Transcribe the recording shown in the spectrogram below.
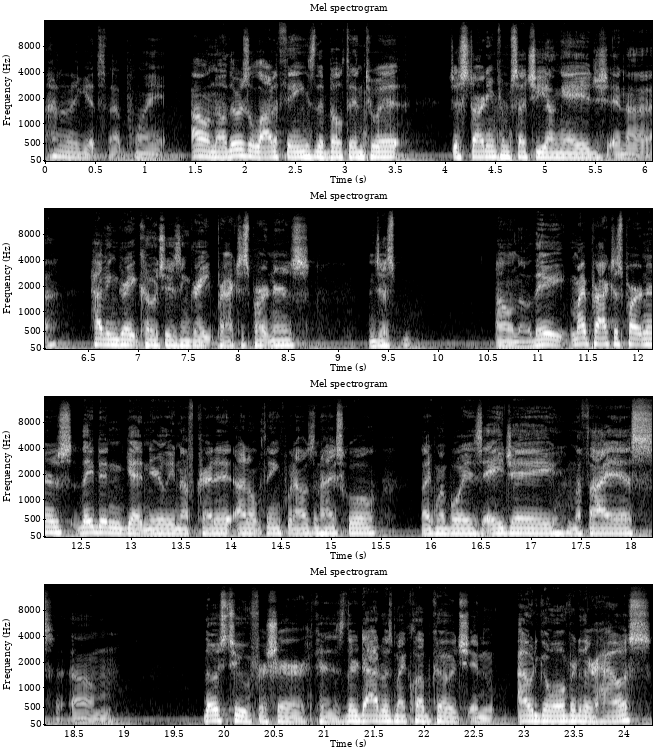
how did I get to that point? I don't know. There was a lot of things that built into it. Just starting from such a young age and uh, having great coaches and great practice partners and just I don't know. They my practice partners they didn't get nearly enough credit. I don't think when I was in high school, like my boys AJ, Matthias, um, those two for sure, because their dad was my club coach, and I would go over to their house,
